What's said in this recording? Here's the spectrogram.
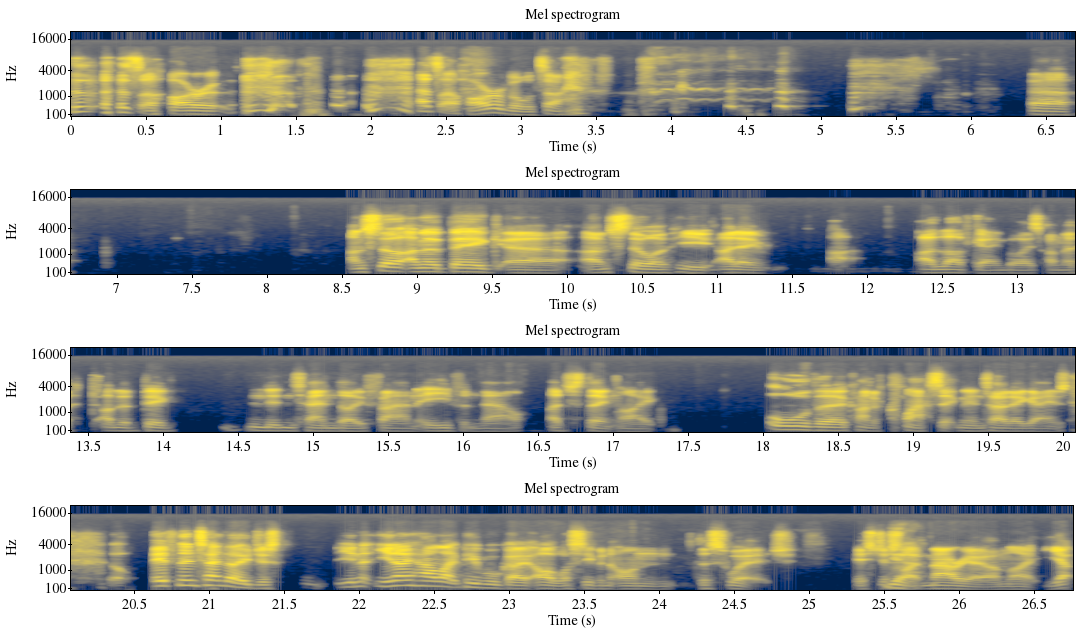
that's a horrible. That's a horrible time. uh, I'm still. I'm a big. Uh, I'm still a huge. I don't. I, I love Game Boys. I'm a. I'm a big Nintendo fan even now. I just think like all the kind of classic Nintendo games. If Nintendo just you know you know how like people go, oh, what's even on the Switch? It's just Yeah. like Mario. I'm like, yep.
